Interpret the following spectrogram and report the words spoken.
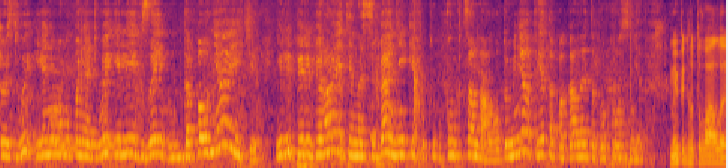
То есть вы, я не могу понять, вы или их взаим- дополняете, или перебираете на себя некий функ- функционал. Вот у меня ответа пока на этот вопрос нет. Ми підготували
